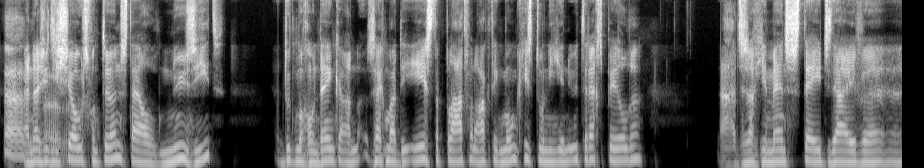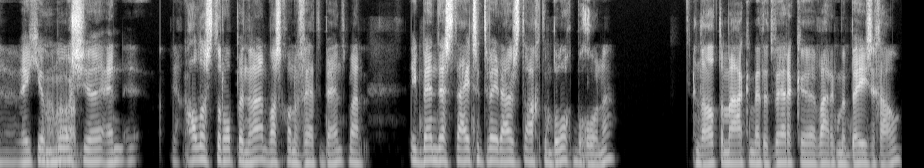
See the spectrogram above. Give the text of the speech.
Ja, En als je die shows van Turnstile nu ziet, het doet me gewoon denken aan zeg maar die eerste plaat van Arctic Monkeys toen die in Utrecht speelde. Nou, toen zag je mensen stage diven, eh, weet je, mosje en alles erop en eraan. Het was gewoon een vette band. Maar ik ben destijds in 2008 een blog begonnen. En dat had te maken met het werk eh, waar ik me bezig hou.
